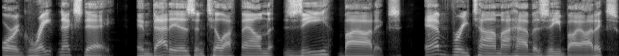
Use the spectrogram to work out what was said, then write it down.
or a great next day. And that is until I found Z Biotics. Every time I have a ZBiotics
